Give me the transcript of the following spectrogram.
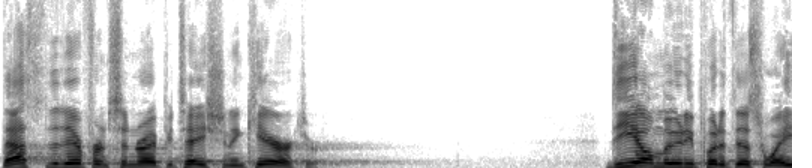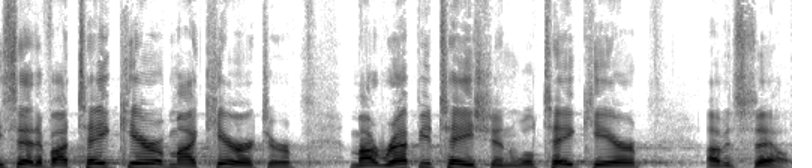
That's the difference in reputation and character. D.L. Moody put it this way He said, If I take care of my character, my reputation will take care of itself.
